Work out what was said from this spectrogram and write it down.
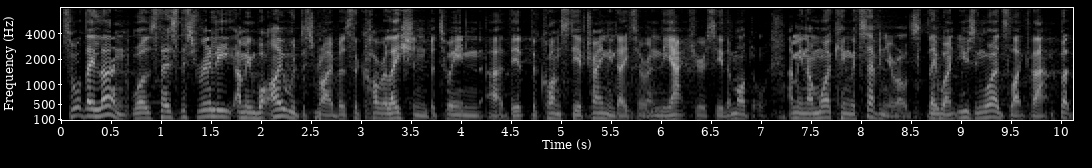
So what they learned was there's this really, I mean, what I would describe as the correlation between uh, the, the, quantity of training data and the accuracy of the model. I mean, I'm working with seven-year-olds. They weren't using words like that, but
